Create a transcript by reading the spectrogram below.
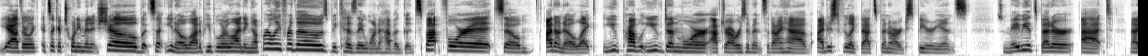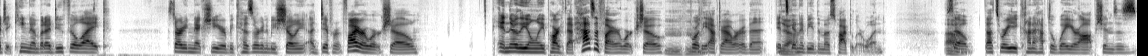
yeah, they're like, it's like a 20 minute show, but so, you know, a lot of people are lining up early for those because they want to have a good spot for it. So I don't know, like you've probably, you've done more after hours events than I have. I just feel like that's been our experience. So maybe it's better at Magic Kingdom, but I do feel like starting next year because they're going to be showing a different fireworks show and they're the only park that has a fireworks show for the after hour event it's Mm-hmm. Yeah. going to be the most popular one so Um, that's where you kind of have to weigh your options as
